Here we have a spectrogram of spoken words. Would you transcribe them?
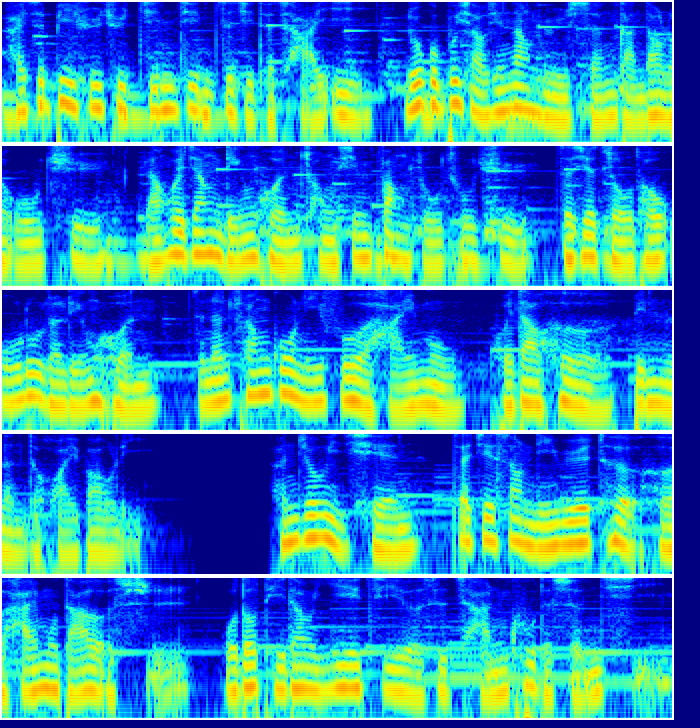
还是必须去精进自己的才艺。如果不小心让女神感到了无趣，然会将灵魂重新放逐出去，这些走投无路的灵魂只能穿过尼福尔海姆，回到赫尔冰冷的怀抱里。很久以前，在介绍尼约特和海姆达尔时，我都提到耶吉尔是残酷的神奇。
